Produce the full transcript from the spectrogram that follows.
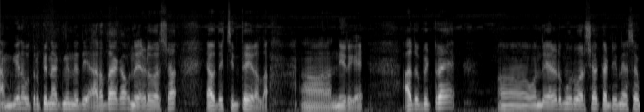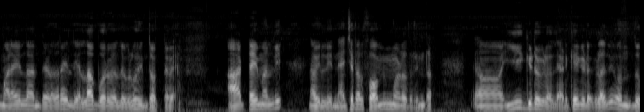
ನಮಗೇನೋ ಉತ್ತರ ಪಿನಾಕ್ನಿ ನದಿ ಹರಿದಾಗ ಒಂದು ಎರಡು ವರ್ಷ ಯಾವುದೇ ಚಿಂತೆ ಇರಲ್ಲ ನೀರಿಗೆ. ಅದು ಬಿಟ್ಟರೆ ಒಂದು ಎರಡು ಮೂರು ವರ್ಷ ಕಂಟಿನ್ಯೂಸ್ ಆಗಿ ಮಳೆ ಇಲ್ಲ ಅಂತ ಹೇಳಿದ್ರೆ ಇಲ್ಲಿ ಎಲ್ಲ ಬೋರ್ವೆಲ್ಗಳು ನಿಂತೋಗ್ತವೆ ಆ ಟೈಮಲ್ಲಿ ನಾವು ಇಲ್ಲಿ ನ್ಯಾಚುರಲ್ ಫಾರ್ಮಿಂಗ್ ಮಾಡೋದ್ರಿಂದ ಈ ಗಿಡಗಳಲ್ಲಿ, ಅಡಿಕೆ ಗಿಡಗಳಲ್ಲಿ ಒಂದು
